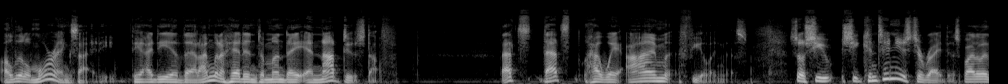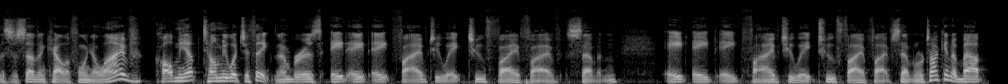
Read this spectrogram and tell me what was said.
a little more anxiety. The idea that I'm going to head into Monday and not do stuff. That's that's how way I'm feeling this. So she she continues to write this. By the way, this is Southern California Live. Call me up. Tell me what you think. The number is 888-528-2557. 888-528-2557. We're talking about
